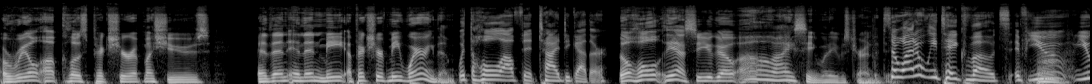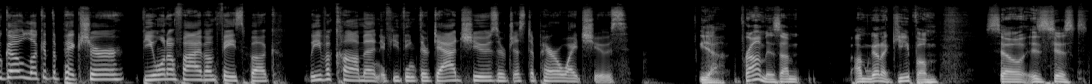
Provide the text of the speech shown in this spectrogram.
A real up close picture of my shoes. And then, and then me, a picture of me wearing them. with the whole outfit tied together. The whole, yeah. So you go, oh, I see what he was trying to do. So why don't we take votes? If you Hmm. you go look at the picture, B105 on Facebook, leave a comment if you think they're dad shoes or just a pair of white shoes. yeah. The problem is I'm, I'm going to keep them. So it's just,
